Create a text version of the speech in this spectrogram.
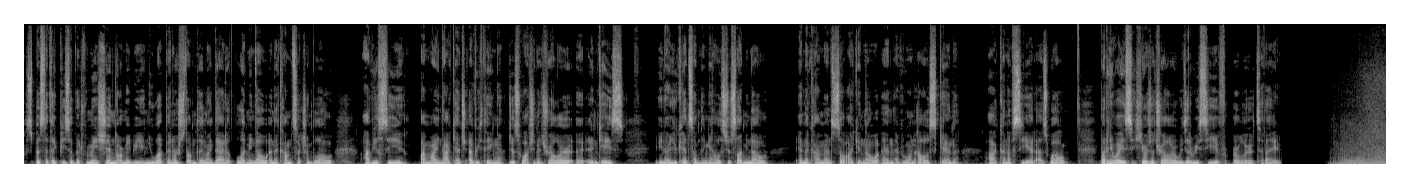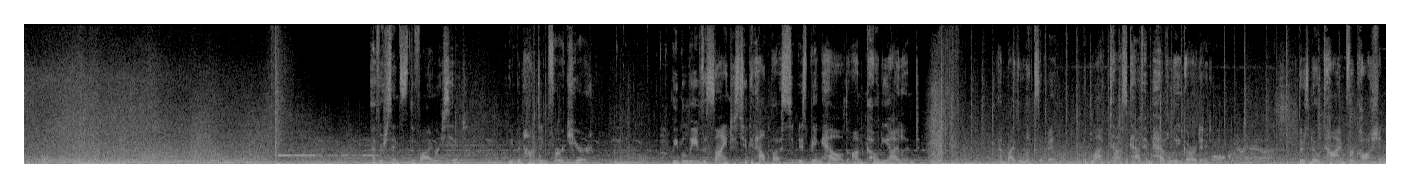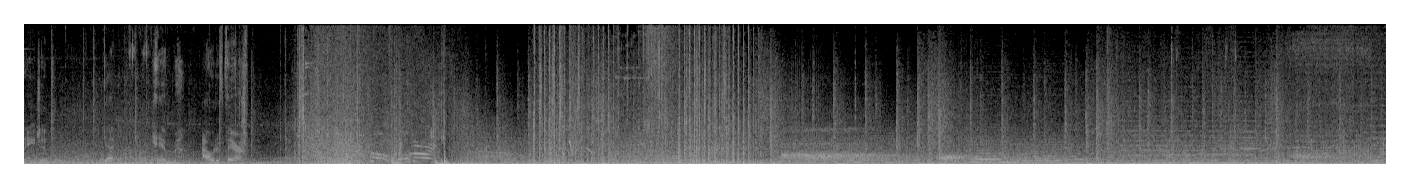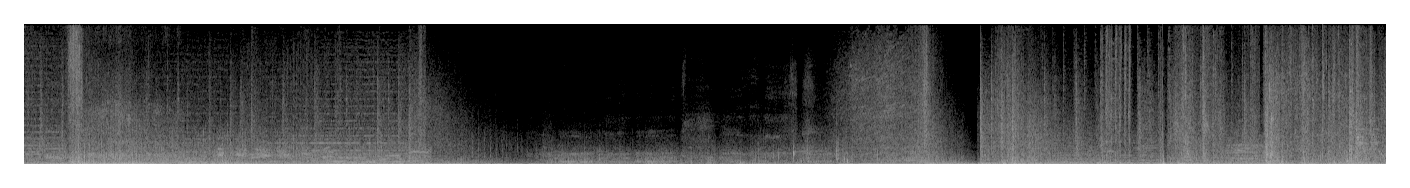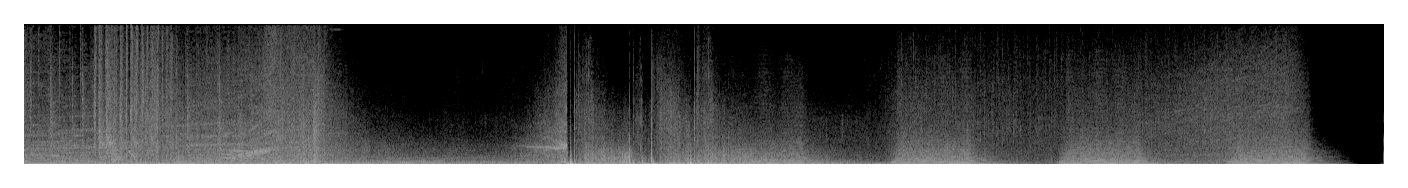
specific piece of information or maybe a new weapon or something like that, let me know in the comment section below. Obviously, I might not catch everything just watching the trailer. Uh, in case, you know, you catch something else, just let me know in the comments so I can know and everyone else can uh, kind of see it as well. But anyways, here's a trailer we did receive earlier today. Ever since the virus hit, we've been hunting for a cure. We believe the scientist who can help us is being held on Coney Island. And by the looks of it, the Black Tusk have him heavily guarded. There's no time for caution, Agent. Get him out of there.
